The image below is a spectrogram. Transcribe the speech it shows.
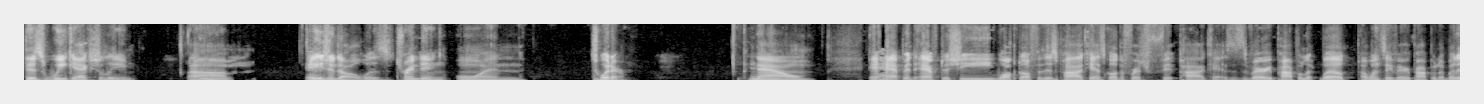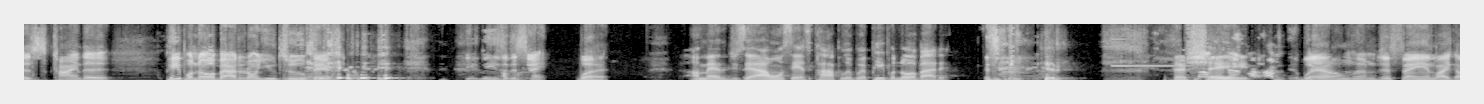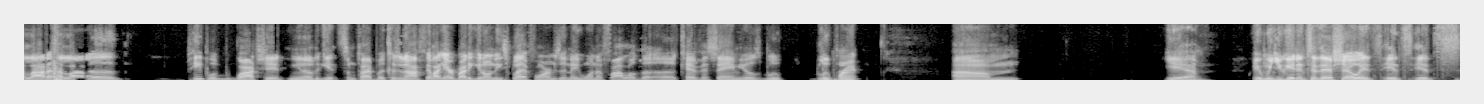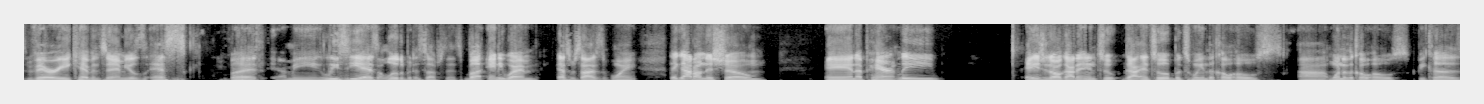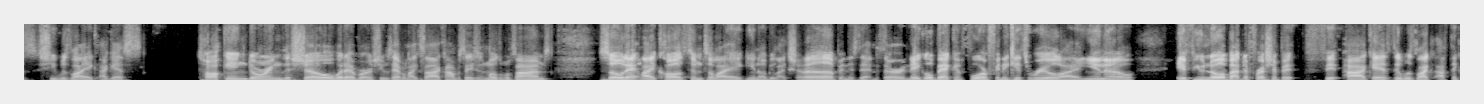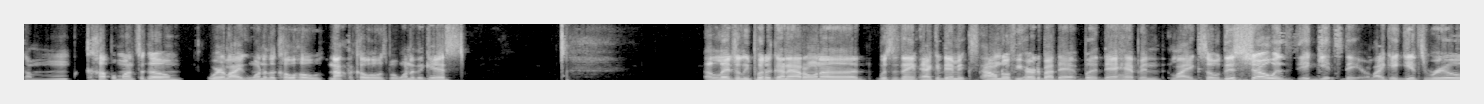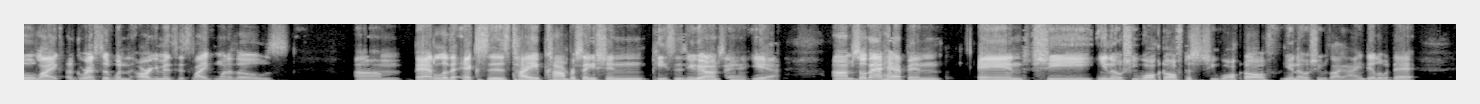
this week actually, Mm. um, Asian doll was trending on Twitter. Okay. Now, it happened after she walked off of this podcast called the Fresh Fit Podcast. It's very popular. Well, I wouldn't say very popular, but it's kind of people know about it on YouTube. These are the same. What? I'm mad that you said I won't say it's popular, but people know about it. No, shade. I- I'm- well, I'm just saying, like a lot of a lot of people watch it, you know, to get some type of because you know I feel like everybody get on these platforms and they want to follow the uh, Kevin Samuels blue blueprint. Um, yeah, and when you get into their show, it's it's it's very Kevin Samuels esque, but I mean, at least he has a little bit of substance. But anyway, that's besides the point. They got on this show, and apparently Asian Doll got into got into it between the co-hosts, uh, one of the co-hosts, because she was like, I guess, talking during the show or whatever, or she was having like side conversations multiple times. So that like caused him to like, you know, be like, shut up, and this, that, and the third. And they go back and forth, and it gets real, like, you know, if you know about the Fresh and Fit, podcast, it was like I think a m- couple months ago where like one of the co-hosts, not the co hosts, but one of the guests allegedly put a gun out on uh what's his name Akademiks i don't know if you heard about that but that happened like so this show is it gets there like it gets real like aggressive when the arguments it's like one of those um battle of the x's type conversation pieces you know what i'm saying yeah um so that happened and she you know she walked off this she walked off you know she was like i ain't dealing with that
